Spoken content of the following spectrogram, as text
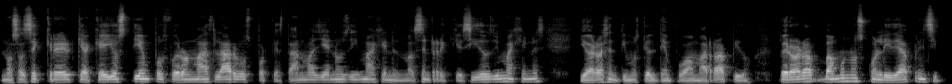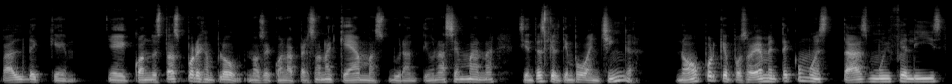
nos hace creer que aquellos tiempos fueron más largos porque estaban más llenos de imágenes, más enriquecidos de imágenes y ahora sentimos que el tiempo va más rápido. Pero ahora vámonos con la idea principal de que eh, cuando estás, por ejemplo, no sé, con la persona que amas durante una semana, sientes que el tiempo va en chinga. ¿No? Porque pues obviamente como estás muy feliz,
